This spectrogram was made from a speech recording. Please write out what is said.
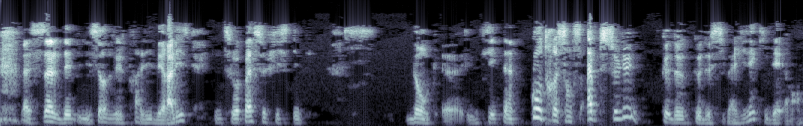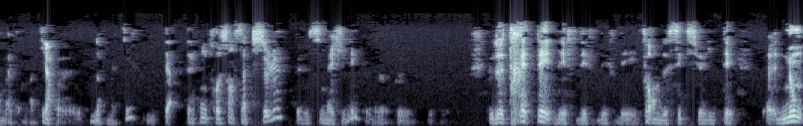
La seule définition de l'ultralibéralisme, qui ne soit pas sophistique. Donc, euh, c'est un contresens absolu que de, que de s'imaginer qu'il est, en matière euh, normative, c'est un contresens absolu que de s'imaginer que, que, que, de traiter des, des, des, formes de sexualité euh, non,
